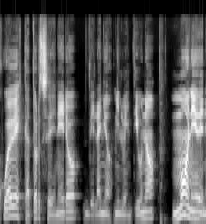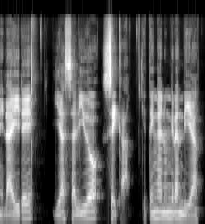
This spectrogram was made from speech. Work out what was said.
Jueves 14 de enero del año 2021, Moned en el aire y ha salido seca. Que tengan un gran día.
